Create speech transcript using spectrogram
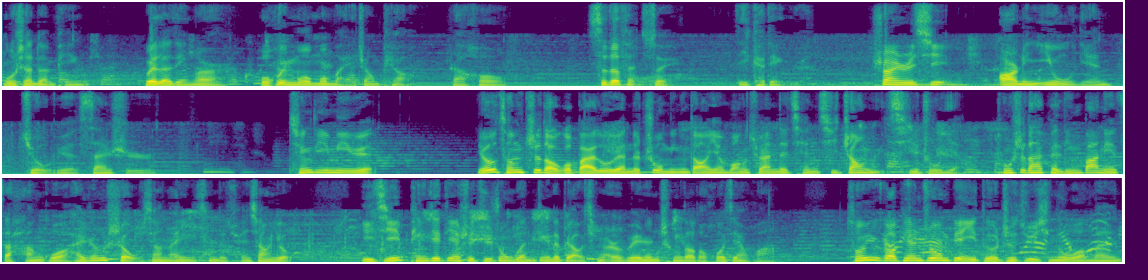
木山短评：为了灵儿，我会默默买一张票，然后撕得粉碎，离开电影院。上映日期：二零一五年九月三十日。情敌蜜月。由曾指导过《白鹿原》的著名导演王全安的前妻张雨绮主演，同时搭配零八年在韩国还仍是偶像男影星的全相佑，以及凭借电视剧中稳定的表情而为人称道的霍建华。从预告片中便已得知剧情的我们，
